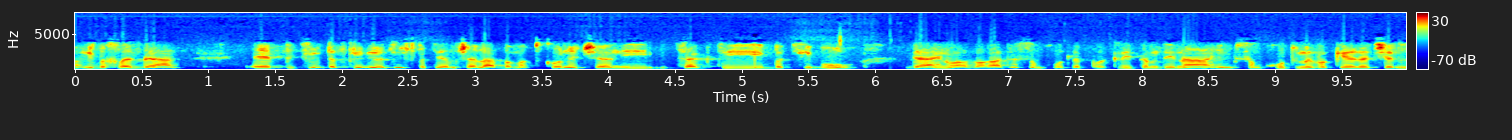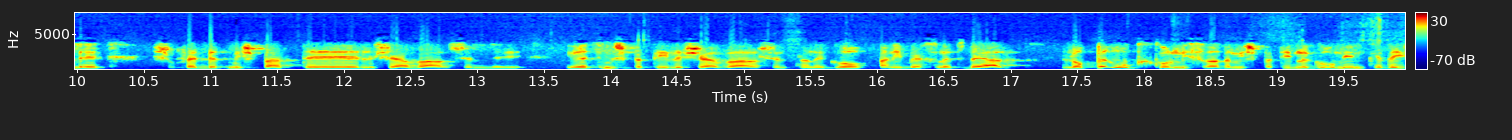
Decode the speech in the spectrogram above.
אני בהחלט בעד. פיצול תפקיד יועץ משפטי לממשלה במתכונת שאני הצגתי בציבור. דהיינו, העברת הסמכות לפרקליט המדינה עם סמכות מבקרת של שופט בית משפט לשעבר, של יועץ משפטי לשעבר, של סנגור, אני בהחלט בעד. לא פירוק כל משרד המשפטים לגורמים כדי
